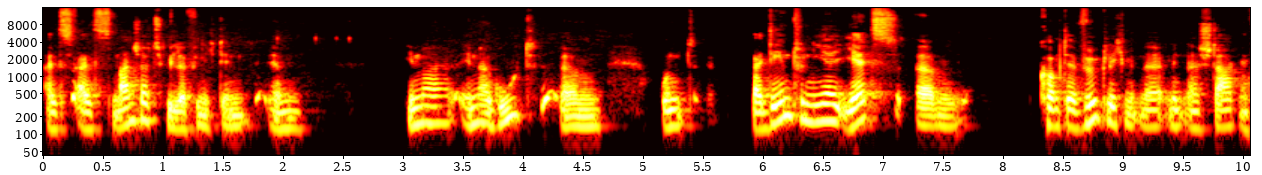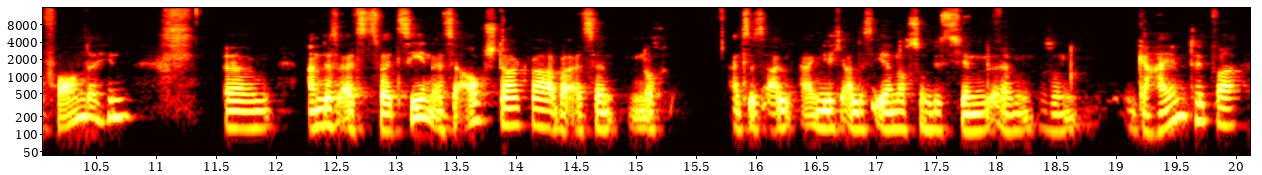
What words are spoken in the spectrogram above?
als, als Mannschaftsspieler finde ich den ähm, immer, immer gut. Ähm, und bei dem Turnier jetzt ähm, kommt er wirklich mit einer, mit einer starken Form dahin. Ähm, anders als 2010, als er auch stark war, aber als er noch als es eigentlich alles eher noch so ein bisschen ähm, so ein Geheimtipp war.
